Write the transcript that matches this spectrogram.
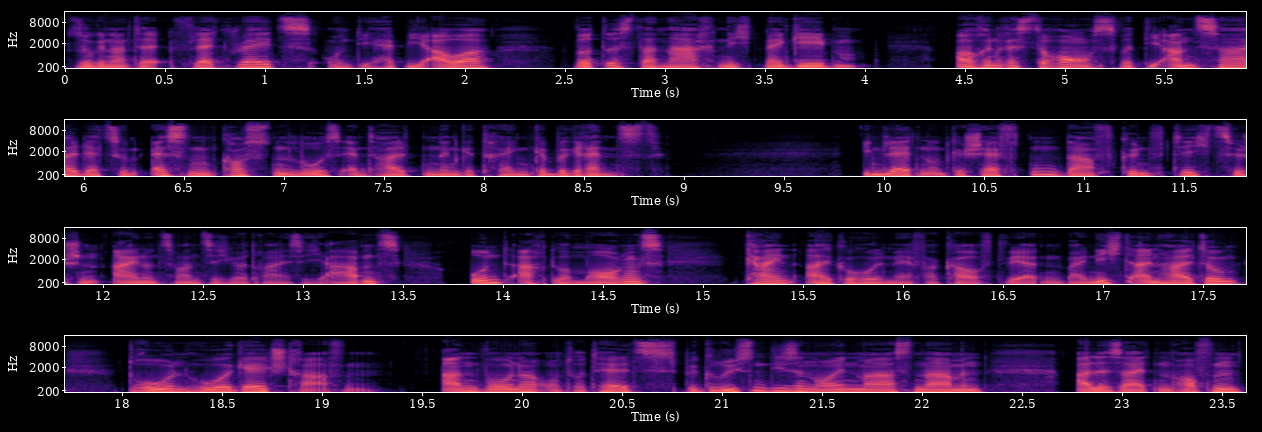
Sogenannte Flatrates und die Happy Hour wird es danach nicht mehr geben. Auch in Restaurants wird die Anzahl der zum Essen kostenlos enthaltenen Getränke begrenzt. In Läden und Geschäften darf künftig zwischen 21.30 Uhr abends und 8 Uhr morgens kein Alkohol mehr verkauft werden. Bei Nichteinhaltung drohen hohe Geldstrafen. Anwohner und Hotels begrüßen diese neuen Maßnahmen. Alle Seiten hoffen,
